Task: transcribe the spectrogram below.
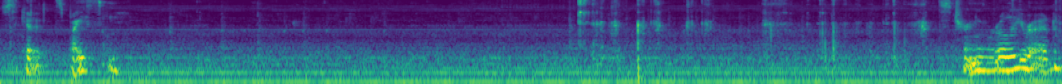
Just to get it spicy. It's turning really red.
